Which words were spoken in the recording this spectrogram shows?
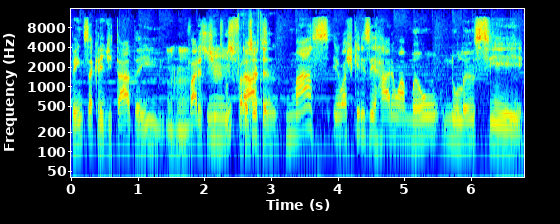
bem desacreditada aí. uhum. Vários títulos Uhum, com fracos. certeza. Mas eu acho que eles erraram a mão no lance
